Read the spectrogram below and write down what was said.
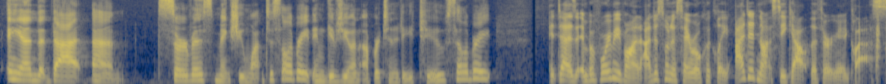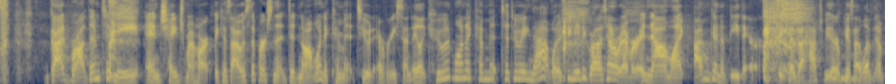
and that that um, service makes you want to celebrate and gives you an opportunity to celebrate. It does. And before we move on, I just want to say real quickly I did not seek out the third grade class. God brought them to me and changed my heart because I was the person that did not want to commit to it every Sunday. Like, who would want to commit to doing that? What if you need to go out of town or whatever? And now I'm like, I'm going to be there because I have to be there because I love them.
